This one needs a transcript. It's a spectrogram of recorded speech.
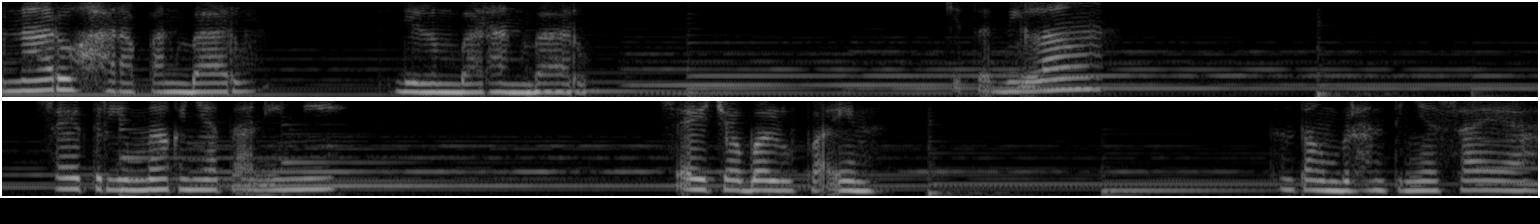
menaruh harapan baru di lembaran baru. Kita bilang, "Saya terima kenyataan ini. Saya coba lupain tentang berhentinya saya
